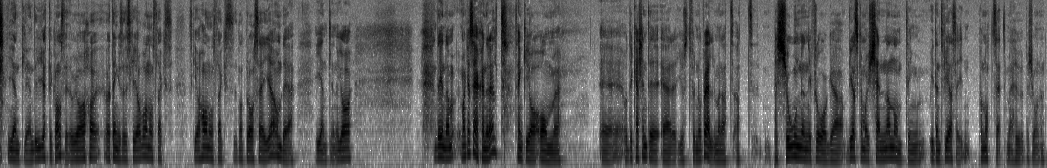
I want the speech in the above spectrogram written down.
egentligen. Det är jättekonstigt. Och jag, har, jag tänker så ska jag vara någon slags, ska jag ha någon slags, något bra att säga om det egentligen? Och jag, det enda man kan säga generellt, tänker jag om, eh, och det kanske inte är just för novell, men att, att personen i fråga, dels kan man ju känna någonting, identifiera sig på något sätt med huvudpersonen.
